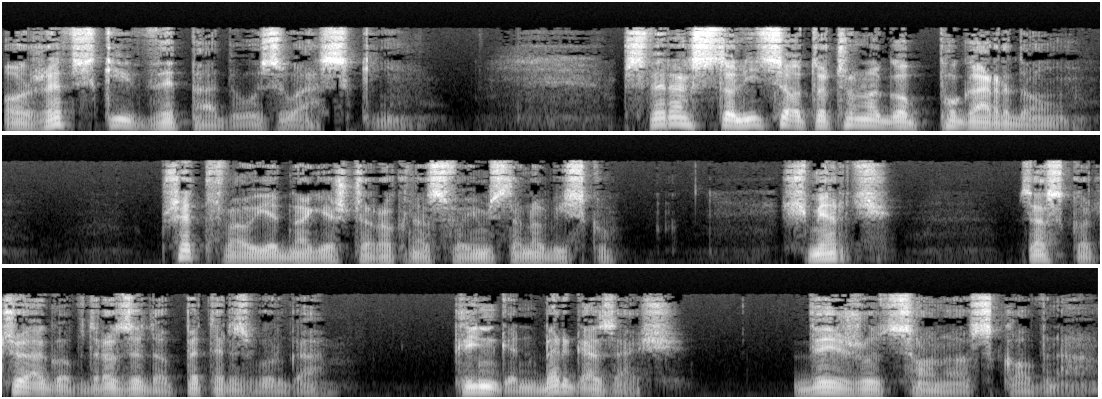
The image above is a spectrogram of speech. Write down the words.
Orzewski wypadł z łaski. W sferach stolicy otoczono go pogardą. Przetrwał jednak jeszcze rok na swoim stanowisku. Śmierć zaskoczyła go w drodze do Petersburga. Klingenberga zaś wyrzucono z Kowna.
